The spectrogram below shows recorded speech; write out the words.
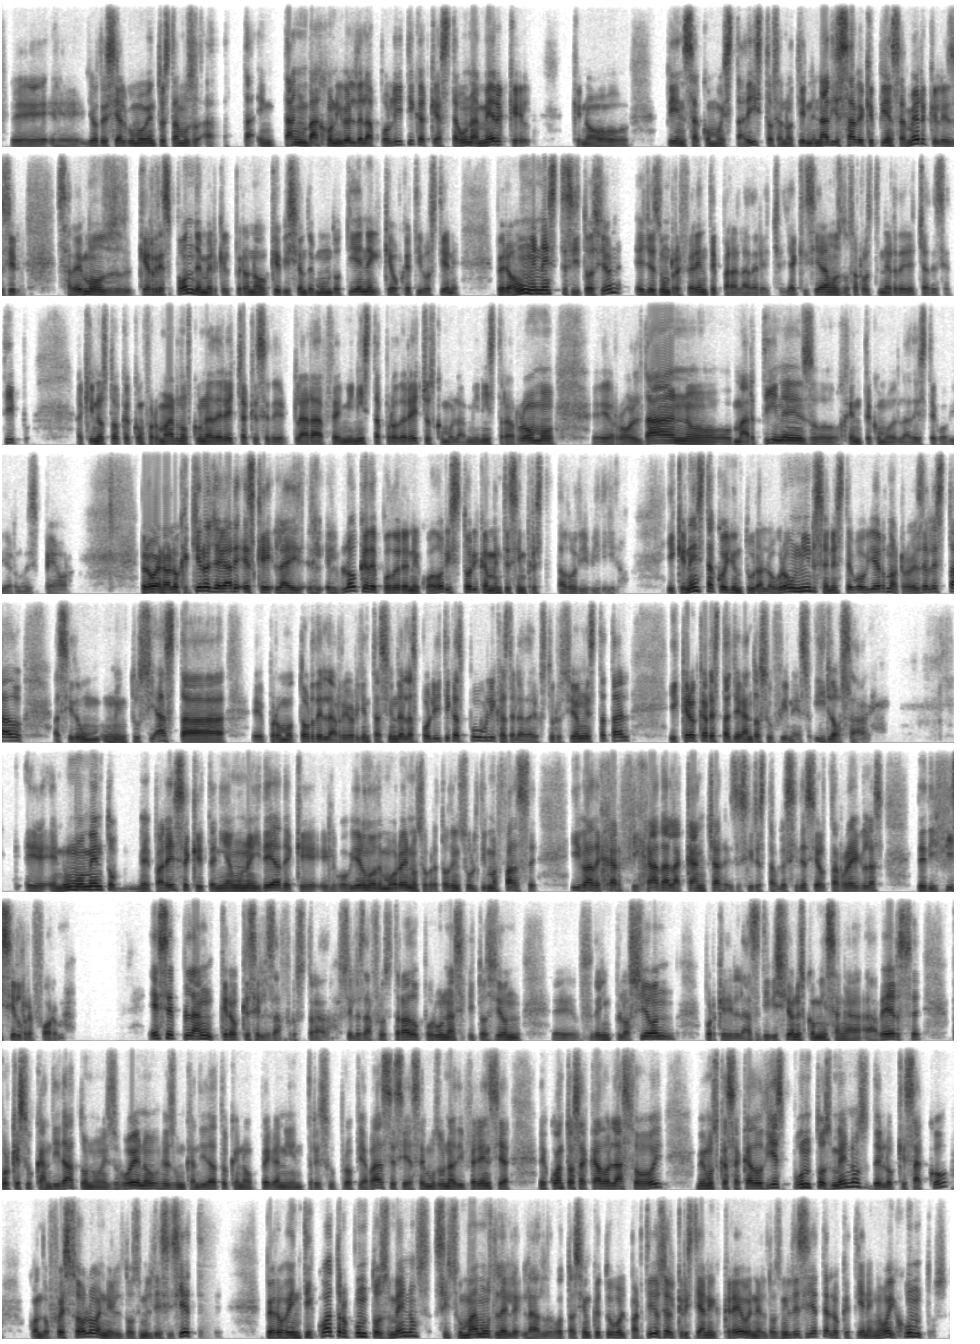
Eh, eh, yo decía algún momento, estamos en tan bajo nivel de la política que hasta una Merkel, que no piensa como estadista, o sea, no tiene, nadie sabe qué piensa Merkel, es decir, sabemos qué responde Merkel, pero no qué visión de mundo tiene, qué objetivos tiene. Pero aún en esta situación, ella es un referente para la derecha. Ya quisiéramos nosotros tener derecha de ese tipo. Aquí nos toca conformarnos con una derecha que se declara feminista pro derechos, como la ministra Romo, eh, Roldán o Martínez o gente como la de este gobierno, es peor. Pero bueno, a lo que quiero llegar es que el, bloque de poder en Ecuador históricamente siempre ha estado dividido y que en esta coyuntura logró unirse en este gobierno a través del Estado, ha sido un, entusiasta eh, promotor de la reorientación de las políticas públicas, de la destrucción estatal y creo que ahora está llegando a su fin eso y lo saben. Eh, en un momento me parece que tenían una idea de que el gobierno de Moreno, sobre todo en su última fase, iba a dejar fijada la cancha, es decir, establecidas ciertas reglas de difícil reforma. Ese plan creo que se les ha frustrado, se les ha frustrado por una situación eh, de implosión, porque las divisiones comienzan a, verse, porque su candidato no es bueno, es un candidato que no pega ni entre su propia base. Si hacemos una diferencia de cuánto ha sacado Lazo hoy, vemos que ha sacado 10 puntos menos de lo que sacó cuando fue solo en el 2017, pero 24 puntos menos si sumamos la, votación que tuvo el Partido Social Cristiano y creo en el 2017 a lo que tienen hoy juntos.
